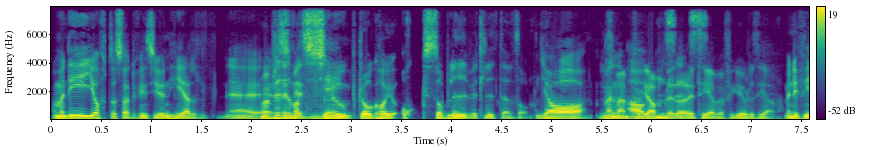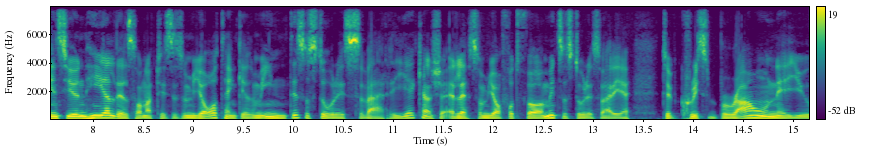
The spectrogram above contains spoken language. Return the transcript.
men det är ju ofta så att det finns ju en hel... Eh, Men precis ett- som att. Snoop Dogg har ju också blivit lite en sån. Ja, Men, men... som en ja, programledare precis. i tv-figur lite grann. Men det finns ju en hel del sådana artister som jag tänker som inte är så stora i Sverige kanske, eller som jag fått för mig inte så stora i Sverige. Typ Chris Brown är ju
